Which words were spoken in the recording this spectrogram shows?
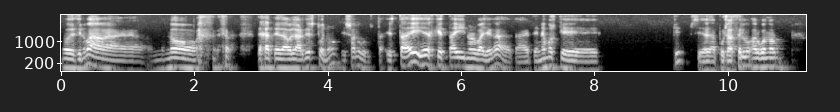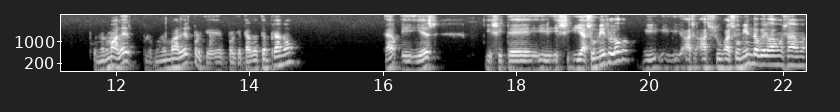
no decir, no, déjate de hablar de esto, ¿no? Es algo, está, está ahí, es que está ahí y nos va a llegar. tenemos que, pues hacerlo algo normal pues normal es, porque, porque tarde o temprano, y, es, y, si te, y, asumirlo, y, asumiendo que lo vamos a,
